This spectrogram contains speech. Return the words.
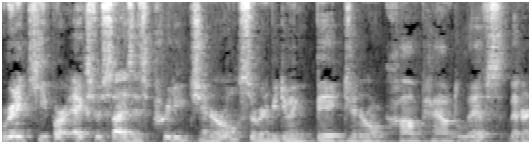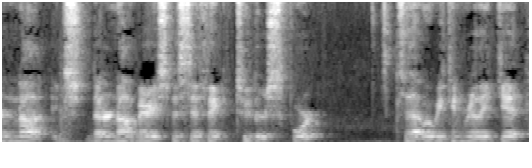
We're going to keep our exercises pretty general, so we're going to be doing big general compound lifts that are not that are not very specific to their sport. So that way we can really get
